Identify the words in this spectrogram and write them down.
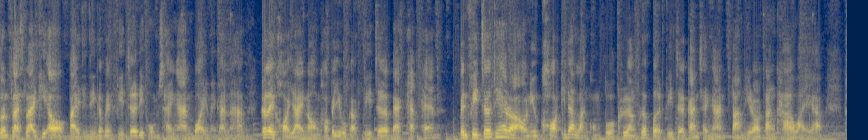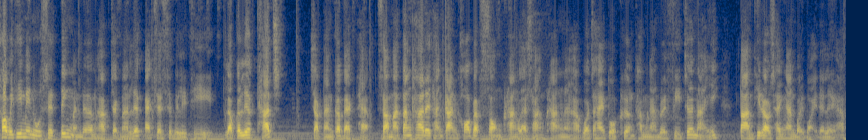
ส่วนแฟลชไลท์ที่เอาออกไปจริงๆ ก็เป็นฟีเจอร์ที่ผมใช้งานบ่อยเหมือนกันนะครับ ก็เลยขอย้ายน้องเขาไปอยู่กับฟีเจอร์ Back Tap แทน เป็นฟีเจอร์ที่ให้เราเอานิ้วเคาะที่ด้านหลังของตัวเครื่อง เพื่อเปิดฟีเจอร์การใช้งานตามที่เราตั้งค่าไว้ครับ เข้าไปที่เมนู Setting เหมือนเดิมครับ จากนั้นเลือก Accessibility แล้วก็เลือก Touch จากนั้นก็ Back Tap สามารถตั้งค่าได้ทั้งการเคาะแบบ 2 ครั้งและ 3 ครั้งนะครับว่าจะให้ตัวเครื่องทำงานด้วยฟีเจอร์ไหน ตามที่เราใช้งานบ่อยๆ ได้เลยครับ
